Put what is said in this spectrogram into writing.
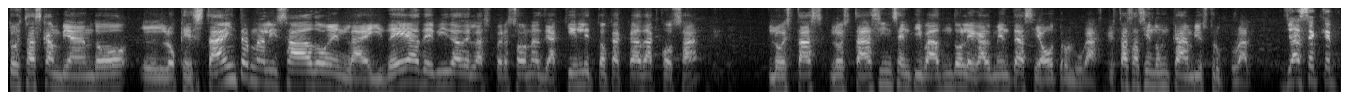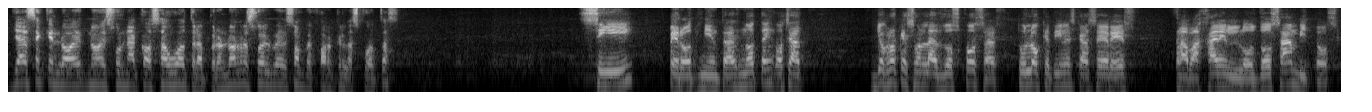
tú estás cambiando lo que está internalizado en la idea de vida de las personas, de a quién le toca cada cosa, lo estás, lo estás incentivando legalmente hacia otro lugar. Estás haciendo un cambio estructural. Ya sé que, ya sé que no, no es una cosa u otra, pero no resuelve eso mejor que las cuotas. Sí, pero mientras no tenga, o sea, yo creo que son las dos cosas. Tú lo que tienes que hacer es trabajar en los dos ámbitos,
